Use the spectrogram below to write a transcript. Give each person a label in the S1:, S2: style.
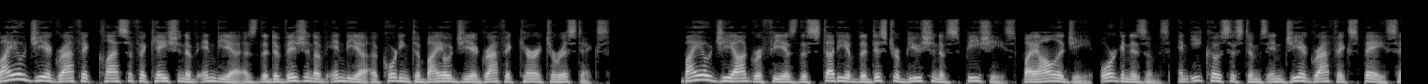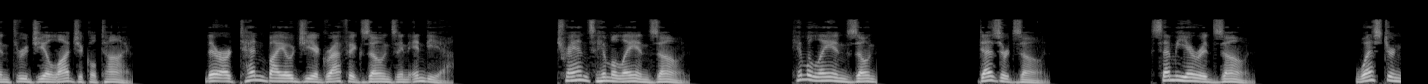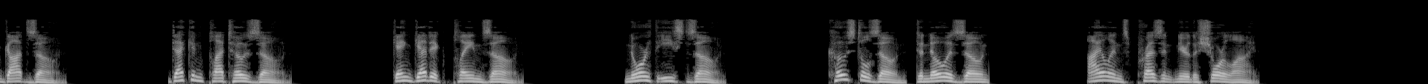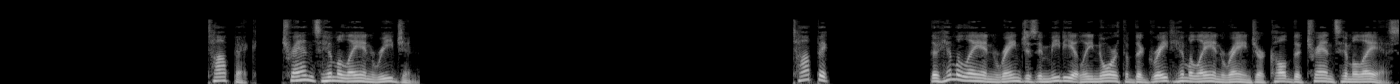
S1: Biogeographic classification of India is the division of India according to biogeographic characteristics. Biogeography is the study of the distribution of species biology, organisms, and ecosystems in geographic space and through geological time. There are ten biogeographic zones in India. Trans-Himalayan zone Himalayan zone Desert zone Semi-arid zone Western Ghat zone Deccan Plateau Zone Gangetic Plain Zone Northeast Zone Coastal Zone, Danoa Zone Islands present near the shoreline Trans-Himalayan region The Himalayan ranges immediately north of the Great Himalayan Range are called the Trans-Himalayas.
